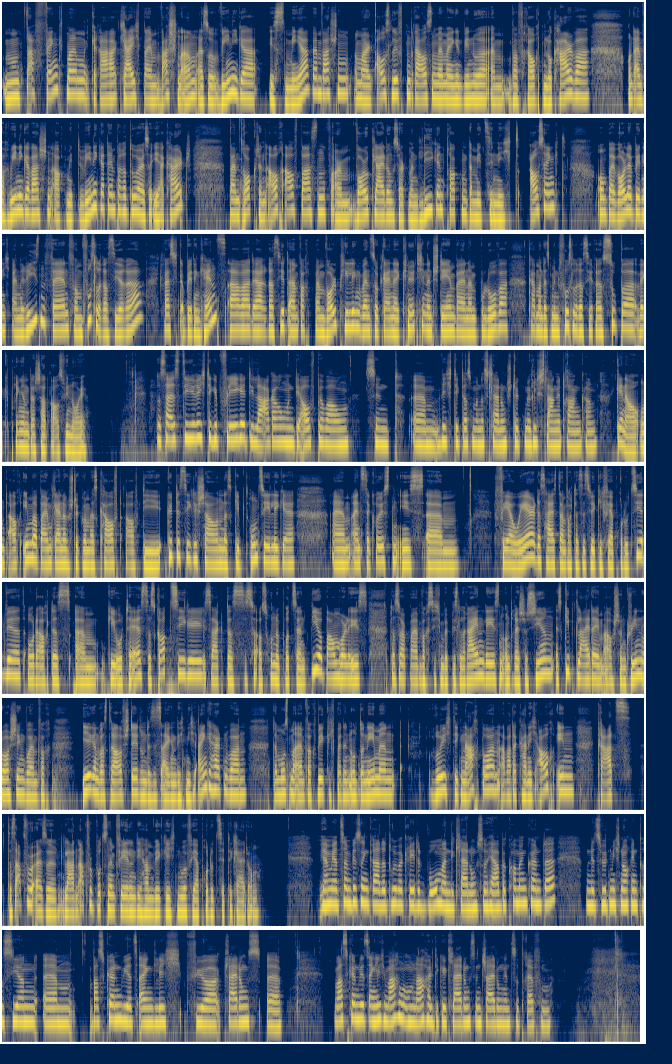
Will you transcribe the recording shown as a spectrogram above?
Mm, da fängt man gleich beim Waschen an. Also weniger ist mehr beim Waschen. Mal auslüften draußen, wenn man irgendwie nur im verrauchten Lokal war und einfach weniger waschen, auch mit weniger Temperatur, also eher kalt. Beim Trocknen auch aufpassen. Vor allem Wollkleidung sollte man liegend trocknen, damit sie nicht aushängt. Und bei Wolle bin ich ein Riesenfan vom Fusselrasierer. Ich weiß nicht, ob ihr den kennt, aber der rasiert einfach beim Wollpeeling, wenn so kleine Knötchen entstehen bei einem Pullover, kann man das mit dem Fusselrasierer super wegbringen. Der schaut aus wie neu. Das heißt, die richtige Pflege, die Lagerung und die Aufbewahrung sind ähm, wichtig, dass man das Kleidungsstück möglichst lange tragen kann. Genau, und auch immer beim Kleidungsstück, wenn man es kauft, auf die Gütesiegel schauen. Es gibt unzählige. Ähm, eins der größten ist ähm, Fair Wear, das heißt einfach, dass es wirklich fair produziert wird. Oder auch das ähm, GOTS, das Gott-Siegel, sagt, dass es aus 100% Bio-Baumwolle ist. Da sollte man einfach sich ein bisschen reinlesen und recherchieren. Es gibt leider eben auch schon Greenwashing, wo einfach irgendwas draufsteht und es ist eigentlich nicht eingehalten worden. Da muss man einfach wirklich bei den Unternehmen richtig nachbohren. Aber da kann ich auch in Graz das Apfel, also Laden Apfelputzen empfehlen. Die haben wirklich nur fair produzierte Kleidung. Wir haben jetzt ein bisschen gerade drüber geredet, wo man die Kleidung so herbekommen könnte. Und jetzt würde mich noch interessieren, ähm, was können wir jetzt eigentlich für Kleidungs, äh, was können wir jetzt eigentlich machen, um nachhaltige Kleidungsentscheidungen zu treffen?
